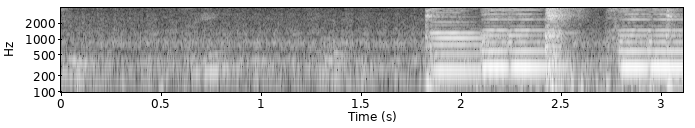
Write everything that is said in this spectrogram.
two, three, four.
